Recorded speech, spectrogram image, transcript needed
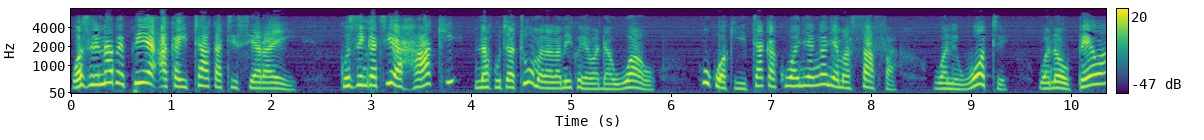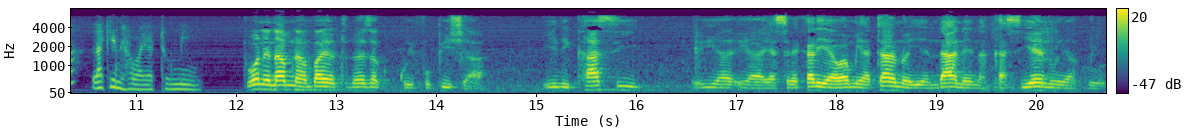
Waziri Nape pia akaitaka TCRA kuzingatia haki na kutatua malalamiko ya wadau wao, huku akiitaka kuwanyang'anya masafa wale wote wanaopewa lakini hawayatumii. Tuone namna ambayo tunaweza kuifupisha ili kasi ya, ya, ya serikali ya awamu ya tano iendane na kasi yenu ya ku,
